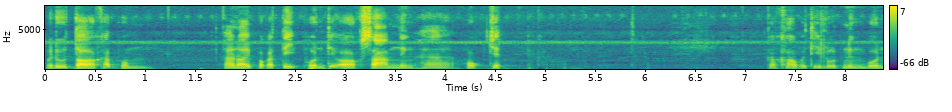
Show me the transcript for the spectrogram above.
มาดูต่อครับผมฮานอยปกติผลที่ออก 3 1 5 6 7นะครับผม ก็เข้าไปที่รูดหนึ่งบน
